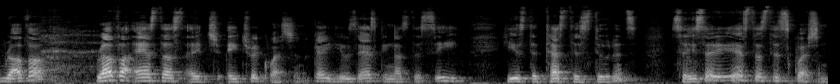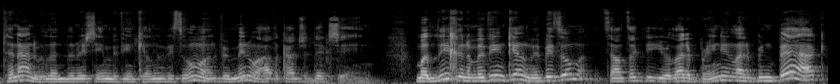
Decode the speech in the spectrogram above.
Rava. Rava asked us a, a trick question. Okay, he was asking us to see. He used to test his students. So he said he asked us this question. Tanan, we learned the Mishnah Mivin Kelim Uman. Verminu have a contradiction. Madlichin Mivin Kelim Uman. It sounds like you're allowed to bring and allowed to bring back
